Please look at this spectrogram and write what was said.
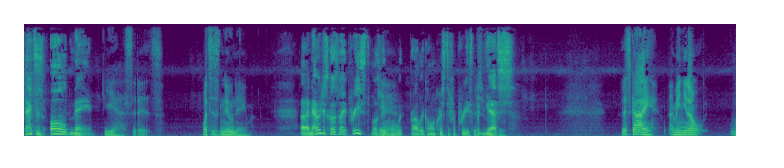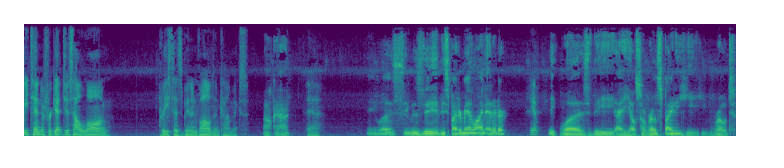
That's his old name. Yes, it is. What's his new name? Uh, now he just goes by Priest. Most Yeah. people would probably call him Christopher Priest, Christopher but yes, This guy. I mean, you know, we tend to forget just how long Priest has been involved in comics. oh god, Yeah. he was he was the the Spider-Man line editor. Yep. He was the uh, he also wrote Spidey. He he wrote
